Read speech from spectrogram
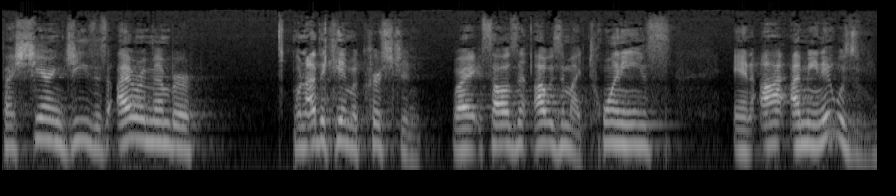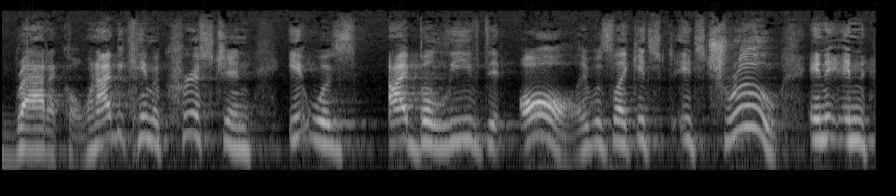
by sharing Jesus. I remember when I became a Christian, right? So I was in, I was in my 20s, and I, I mean, it was radical. When I became a Christian, it was, I believed it all. It was like, it's, it's true. And, and,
